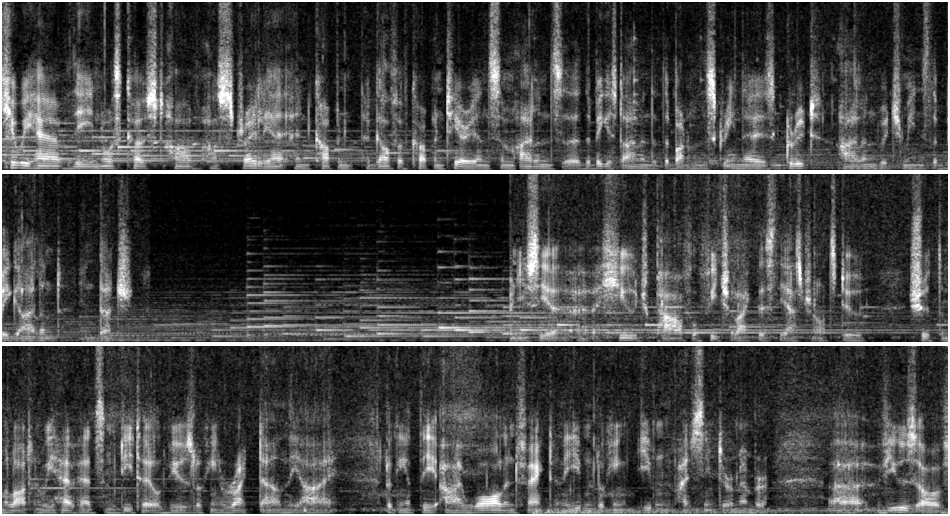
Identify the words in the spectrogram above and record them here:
Here we have the north coast of Australia and the Gulf of Carpentaria and some islands. Uh, the biggest island at the bottom of the screen there is Groot Island, which means the big island in Dutch. When you see a, a huge, powerful feature like this, the astronauts do shoot them a lot, and we have had some detailed views looking right down the eye looking at the eye wall, in fact, and even looking, even I seem to remember, uh, views of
